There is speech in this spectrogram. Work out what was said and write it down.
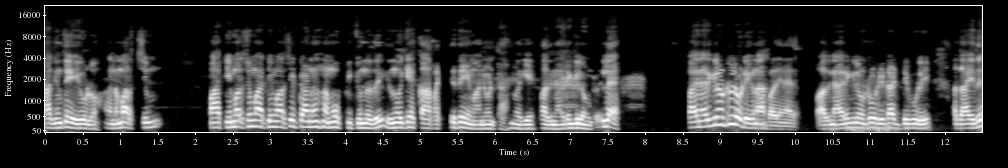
ആദ്യം തേയുള്ളൂ. അങ്ങനെ മറിച്ചും മാറ്റി മറിച്ചും മാറ്റി മറിച്ചിട്ടാണ് നമ്മൾ ഒപ്പിക്കുന്നത്. ഇത് നോക്കിയാൽ കറക്റ്റ് തേയ്മാനം ഉണ്ടാ നോക്കിയേ പതിനായിരം കിലോമീറ്റർ അല്ലേ പതിനായിരം കിലോമീറ്ററിൽ ഓടിയേക്കണ ആ, പതിനായിരം. പതിനായിരം കിലോമീറ്റർ ഓടിയിട്ട് അടിപൊളി. അതായത്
